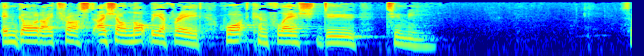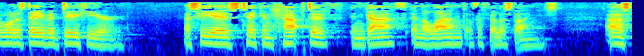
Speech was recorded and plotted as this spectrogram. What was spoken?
In God I trust. I shall not be afraid. What can flesh do to me? So what does David do here as he is taken captive in Gath in the land of the Philistines? As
